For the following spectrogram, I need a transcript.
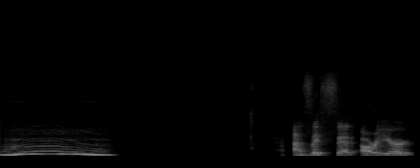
mm. as i said earlier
